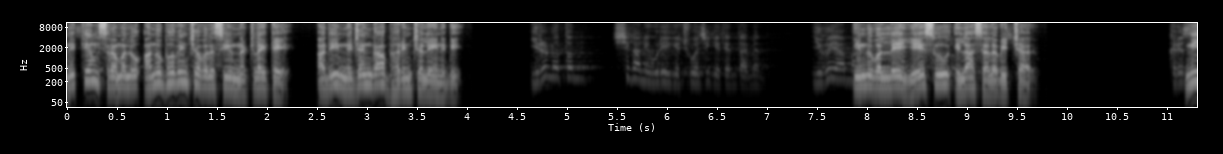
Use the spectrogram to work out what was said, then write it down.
నిత్యం శ్రమలు అనుభవించవలసి ఉన్నట్లయితే అది నిజంగా భరించలేనిది. ఇందువల్లే యేసు ఇలా సెలవిచ్చారు. నీ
